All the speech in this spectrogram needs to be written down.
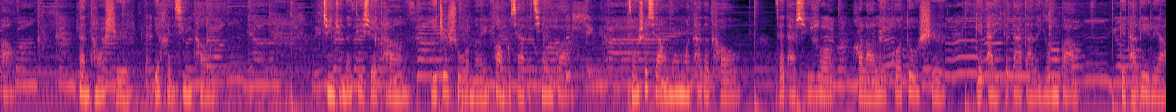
傲，但同时也很心疼。俊俊的低血糖一直是我们放不下的牵挂，总是想摸摸他的头。在他虚弱和劳累过度时，给他一个大大的拥抱，给他力量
